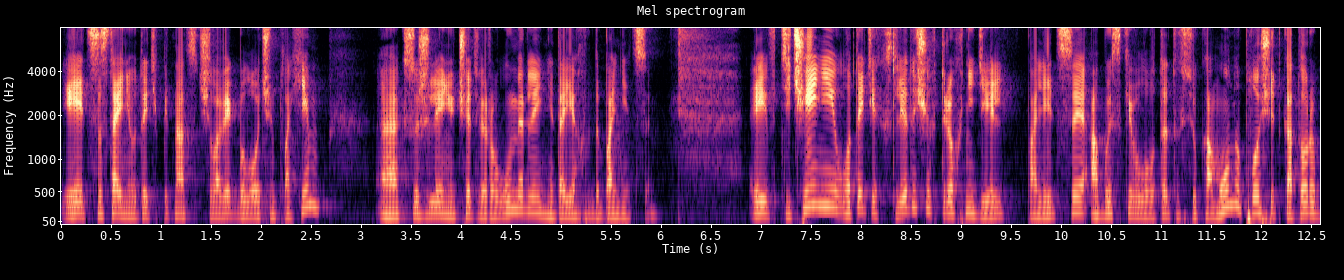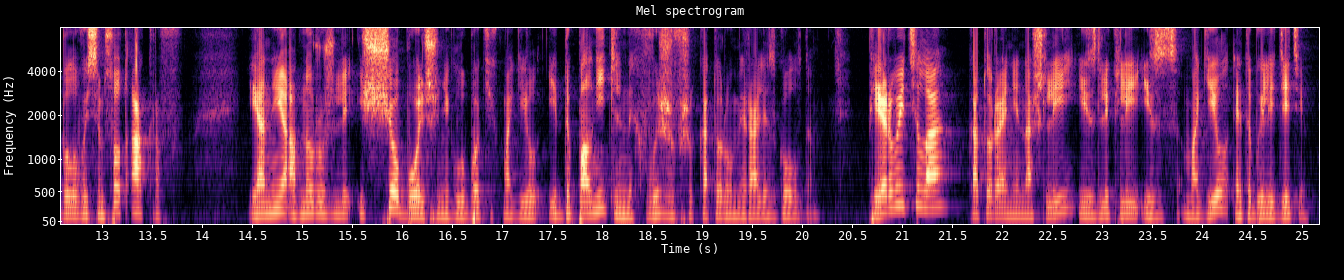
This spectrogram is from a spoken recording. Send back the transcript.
И состояние вот этих 15 человек было очень плохим, Э, к сожалению, четверо умерли, не доехав до больницы. И в течение вот этих следующих трех недель полиция обыскивала вот эту всю коммуну, площадь которой было 800 акров. И они обнаружили еще больше неглубоких могил и дополнительных выживших, которые умирали с голода. Первые тела, которые они нашли и извлекли из могил, это были дети –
